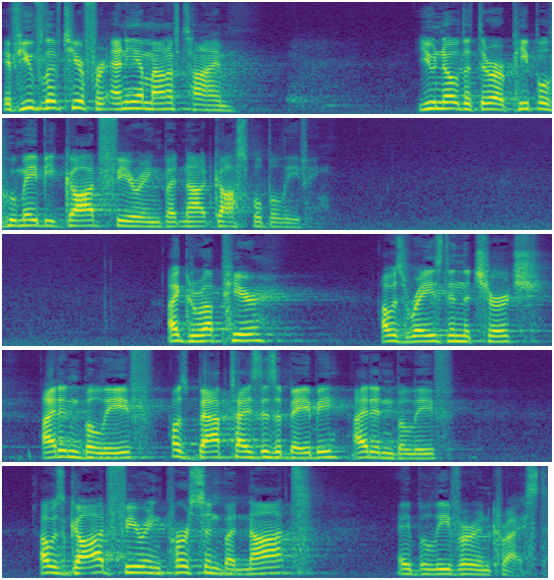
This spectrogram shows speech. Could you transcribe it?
If you've lived here for any amount of time, you know that there are people who may be God fearing but not gospel believing. I grew up here. I was raised in the church. I didn't believe. I was baptized as a baby. I didn't believe. I was God fearing person, but not a believer in Christ.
